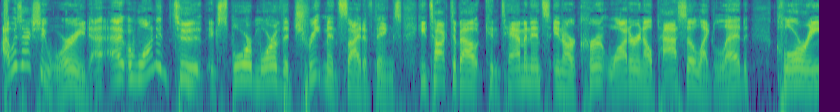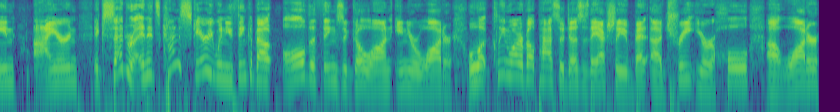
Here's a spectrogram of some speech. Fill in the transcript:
I was actually worried. I, I wanted to explore more of the treatment side of things. He talked about contaminants in our current water in El Paso like lead, chlorine, iron, etc. And it's kind of scary when you think about all the things that go on in your water. Well, what Clean Water of El Paso does is they actually be, uh, treat your whole uh, water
